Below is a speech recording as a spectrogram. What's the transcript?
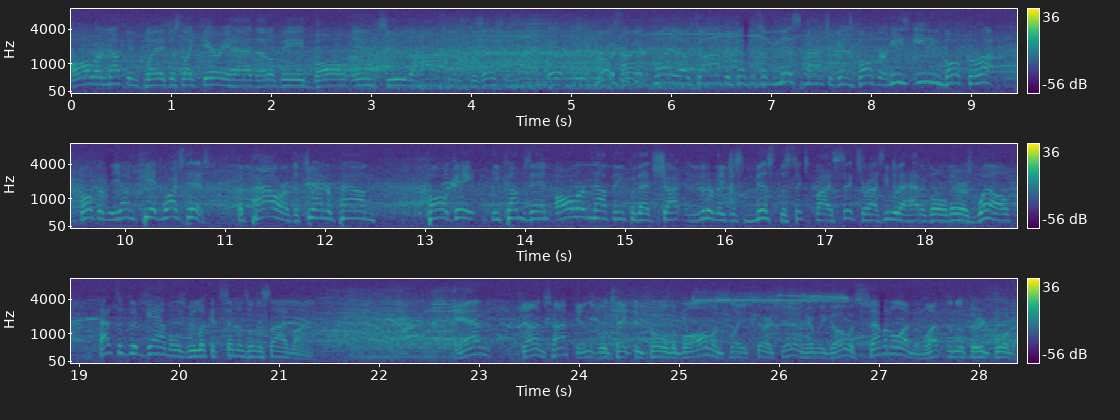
All or nothing play, just like Gary had. That'll be ball into the Hopkins possession. Uh, it's a good play, though, Tom, because it's a mismatch against Voelker. He's eating Voelker up. Voelker, the young kid, watch this. The power of the 200-pound Paul Gait. He comes in all or nothing for that shot and literally just missed the 6x6, or else he would have had a goal there as well. That's a good gamble as we look at Simmons on the sideline. And Johns Hopkins will take control of the ball and play starts in. And here we go with 7-11 left in the third quarter.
